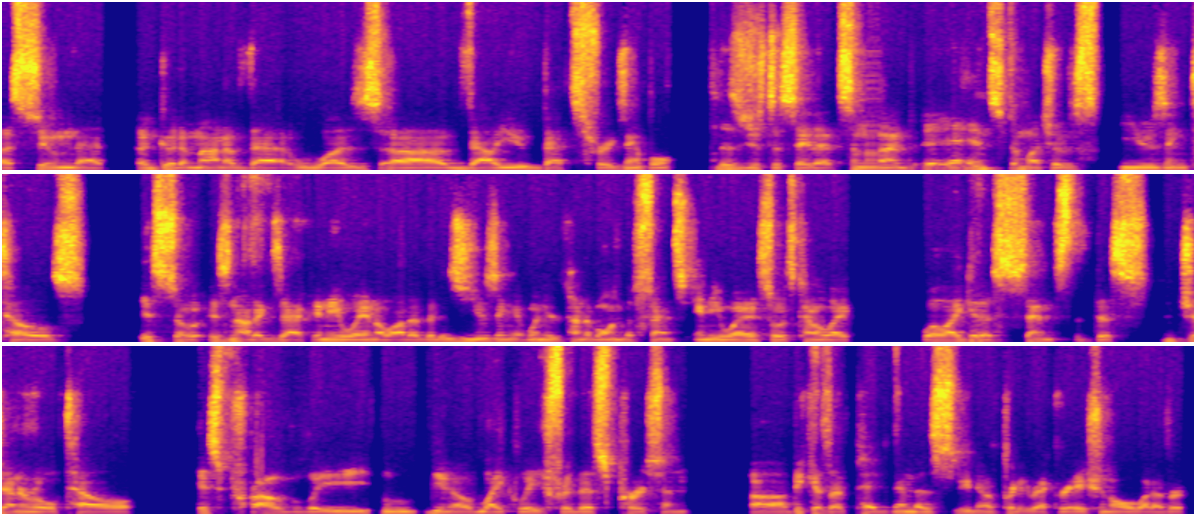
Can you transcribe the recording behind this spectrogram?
assume that a good amount of that was uh, value bets, for example. This is just to say that sometimes, and so much of using tells is so is not exact anyway, and a lot of it is using it when you're kind of on the fence anyway. So it's kind of like, well, I get a sense that this general tell is probably you know likely for this person uh, because I've pegged them as you know pretty recreational whatever.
